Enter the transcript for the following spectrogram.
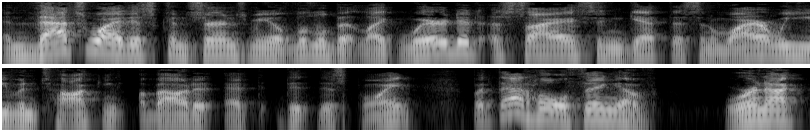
And that's why this concerns me a little bit. Like, where did Esiason get this, and why are we even talking about it at th- this point? But that whole thing of we're not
